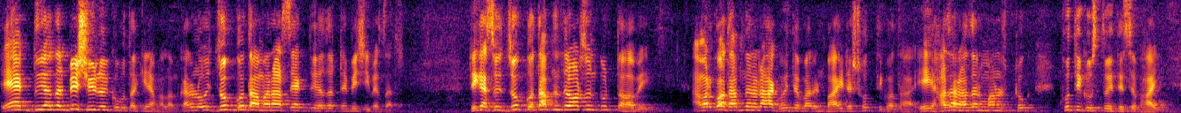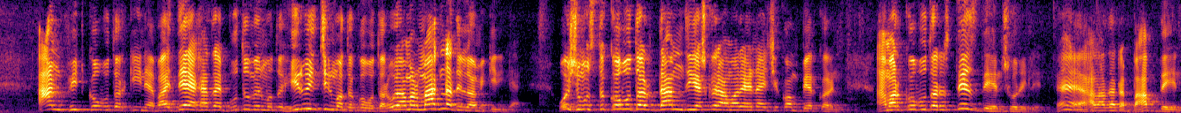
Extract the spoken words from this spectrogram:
এক দুই হাজার বেশি হইলে ওই কবুতর কিনে ফেলাম। কারণ ওই যোগ্যতা আমার আছে এক দুই হাজারটা বেশি বেচার। ঠিক আছে, ওই যোগ্যতা আপনাদের অর্জন করতে হবে। আমার কথা আপনারা রাগ হইতে পারেন, ভাই, এটা সত্যি কথা। এই হাজার হাজার মানুষ ক্ষতিগ্রস্ত হইতেছে, ভাই। আনফিট কবুতর কিনে, ভাই দেখা যায় বুতুমের মতো হিরোইনচির মতো কবুতর। ওই আমার মাগনা দিল আমি কিনি না। ওই সমস্ত কবুতর দাম জিজ্ঞেস করে আমার এনে এসে কম্পেয়ার করেন। আমার কবুতর তেজ দেহেন শরীরে হ্যাঁ আলাদা একটা ভাব দেহেন।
